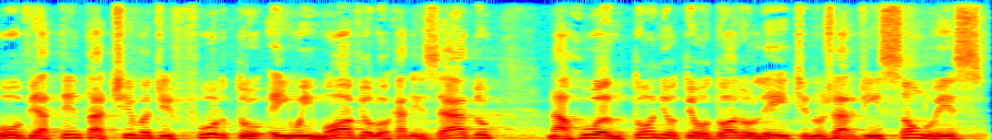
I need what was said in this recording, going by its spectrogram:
houve a tentativa de furto em um imóvel localizado na rua Antônio Teodoro Leite, no Jardim São Luís.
